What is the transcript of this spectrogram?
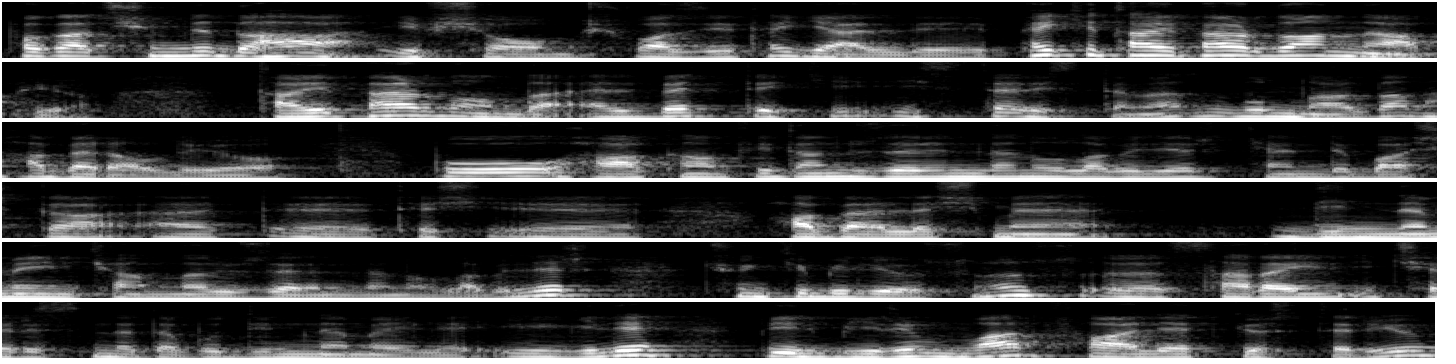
Fakat şimdi daha ifşa olmuş vaziyete geldi. Peki Tayyip Erdoğan ne yapıyor? Tayyip Erdoğan da elbette ki ister istemez bunlardan haber alıyor. Bu Hakan Fidan üzerinden olabilir, kendi başka e, e teş, e, haberleşme dinleme imkanları üzerinden olabilir. Çünkü biliyorsunuz e, sarayın içerisinde de bu dinleme ile ilgili bir birim var, faaliyet gösteriyor.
